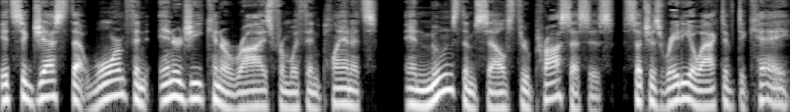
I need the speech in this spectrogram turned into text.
it suggests that warmth and energy can arise from within planets and moons themselves through processes such as radioactive decay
